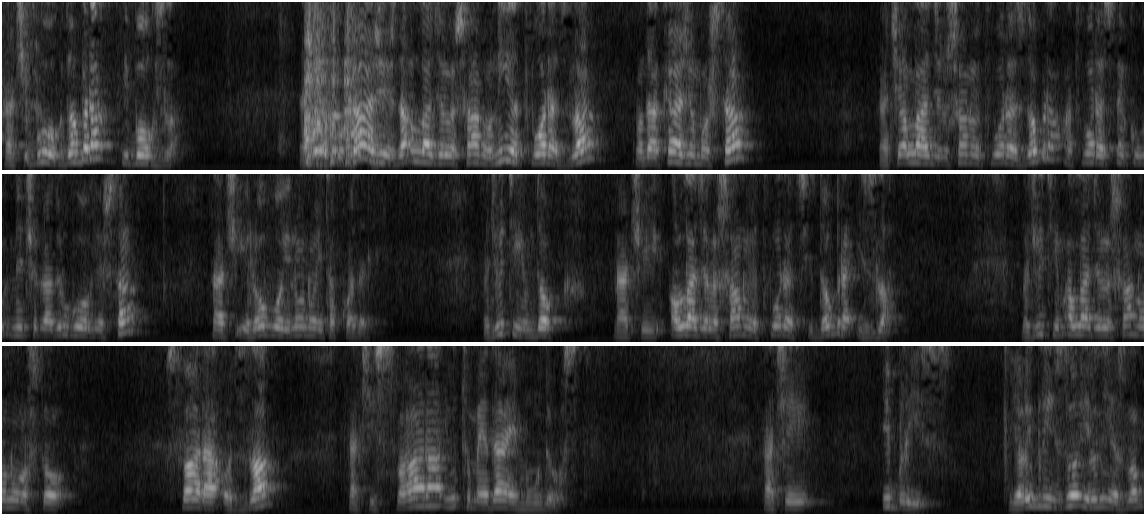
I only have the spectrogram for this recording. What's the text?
Znači Bog dobra i Bog zla. Znači ako kažeš da Allah Đelešanu nije tvorac zla, onda kažemo šta? Znači Allah Đelešanu je tvorac dobra, a tvorac nekog, nečega drugog je šta? Znači ili ovo ili ono i tako dalje. Međutim dok, znači Allah Đelešanu je tvorac i dobra i zla. Međutim Allah Đelešanu ono što stvara od zla, znači stvara i u tome daje mudrost. Znači, Iblis. Je li Iblis zlo ili nije zlo?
